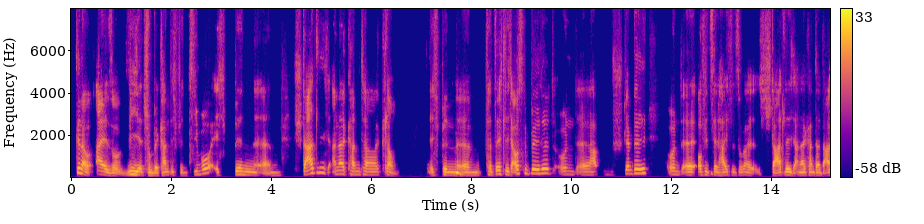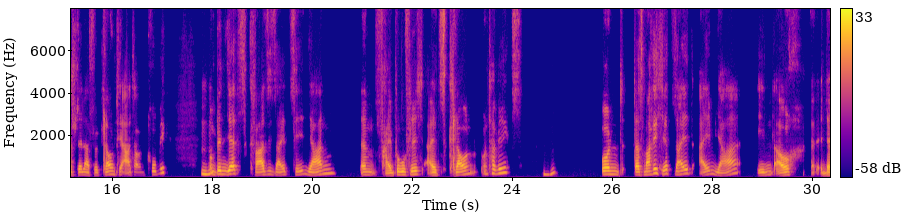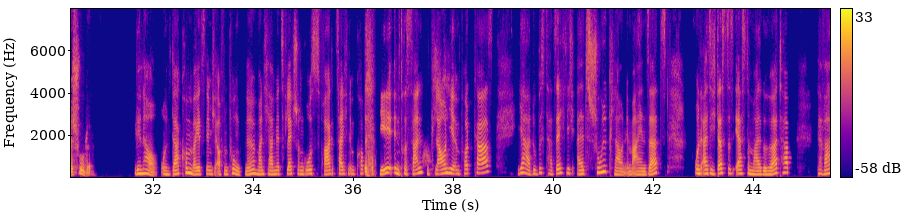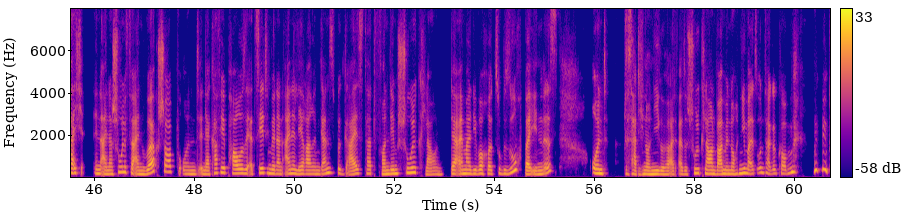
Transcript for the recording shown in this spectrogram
Genau, also wie jetzt schon bekannt, ich bin Timo. Ich bin ähm, staatlich anerkannter Clown. Ich bin mhm. ähm, tatsächlich ausgebildet und äh, habe einen Stempel und äh, offiziell heißt es sogar staatlich anerkannter Darsteller für Clown-Theater und Komik. Mhm. Und bin jetzt quasi seit zehn Jahren ähm, freiberuflich als Clown unterwegs. Mhm. Und das mache ich jetzt seit einem Jahr eben auch in der Schule. Genau, und da kommen wir jetzt nämlich auf den Punkt. Ne? Manche haben jetzt vielleicht schon ein großes Fragezeichen im Kopf. Okay, interessant, ein Clown hier im Podcast. Ja, du bist tatsächlich als Schulclown im Einsatz. Und als ich das das erste Mal gehört habe, da war ich in einer Schule für einen Workshop und in der Kaffeepause erzählte mir dann eine Lehrerin ganz begeistert von dem Schulclown, der einmal die Woche zu Besuch bei ihnen ist. Und das hatte ich noch nie gehört. Also Schulclown war mir noch niemals untergekommen.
